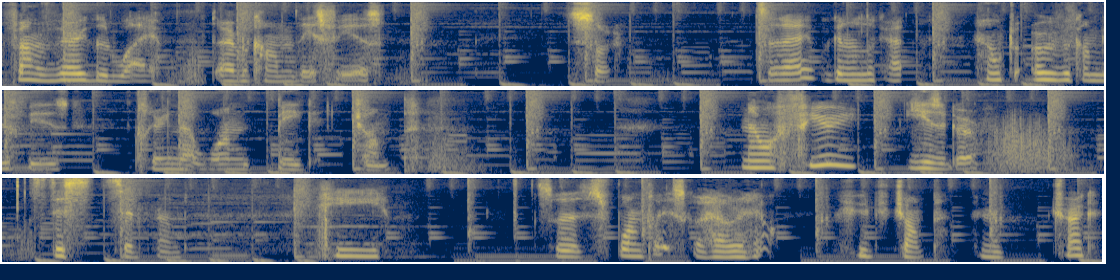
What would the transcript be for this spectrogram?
found a very good way to overcome these fears. So, today we're going to look at how to overcome your fears clearing that one big jump. Now, a few years ago, this said friend, he so there's one place called Howden Hill, huge jump in a track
